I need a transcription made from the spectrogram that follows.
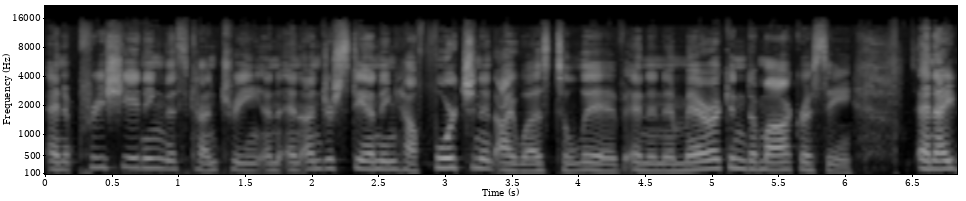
and appreciating this country and, and understanding how fortunate I was to live in an American democracy. And I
